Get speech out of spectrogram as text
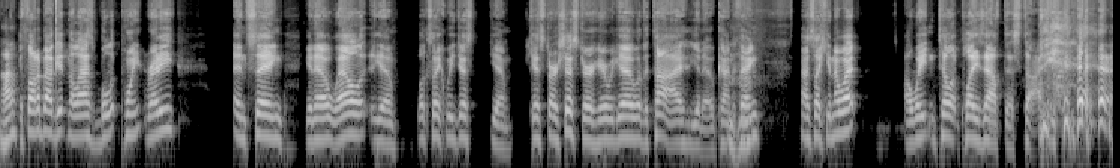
huh I thought about getting the last bullet point ready and saying, you know, well, you know, looks like we just, you know, kissed our sister. Here we go with a tie, you know, kind of mm-hmm. thing. I was like, you know what? I'll wait until it plays out this time.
